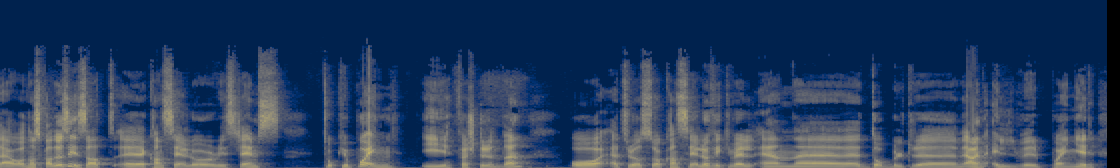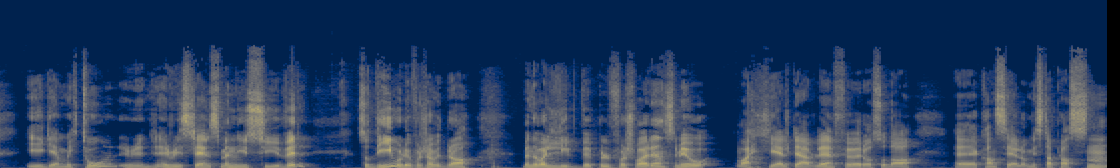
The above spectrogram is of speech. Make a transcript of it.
Det er jo, nå skal det jo sies at eh, Cancelo og Reece James tok jo poeng i første runde. Og jeg tror også Cancelo fikk vel en eh, dobbelt eh, Ja, en elverpoenger i Game Week 2. Reece James med en ny syver. Så de gjorde det jo for så vidt bra. Men det var Liverpool-forsvaret som jo var helt jævlig, før også da eh, Cancelo mista plassen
